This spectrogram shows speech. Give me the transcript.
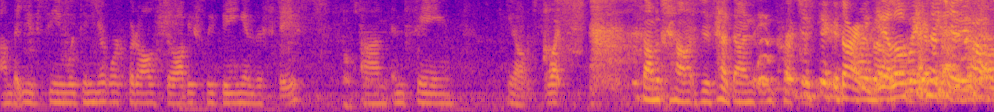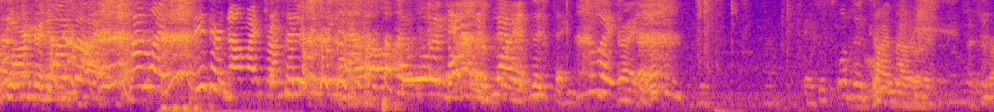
um, that you've seen within your work, but also obviously being in the space um, and seeing, you know, what some challenges have done incorrectly? Just take a Sorry, time out. yeah, a little Wait, technical. time. I'm like, these are not my strong suits. That was not a good thing. I'm like, Right. this Okay, just we'll do time out here. This is the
